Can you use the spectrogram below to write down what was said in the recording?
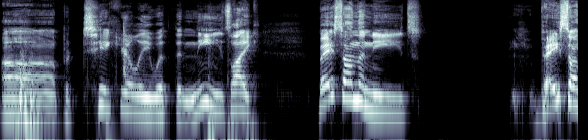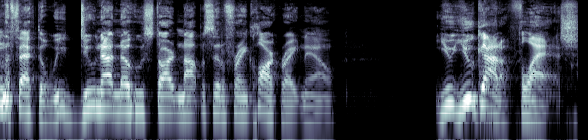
Uh particularly with the needs like based on the needs based on the fact that we do not know who's starting opposite of Frank Clark right now, you you got to flash.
